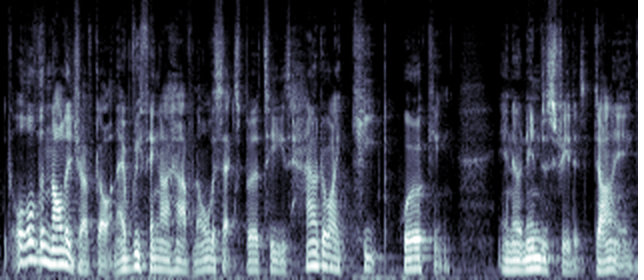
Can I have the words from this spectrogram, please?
with all the knowledge I've got and everything I have and all this expertise, how do I keep working in an industry that's dying?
